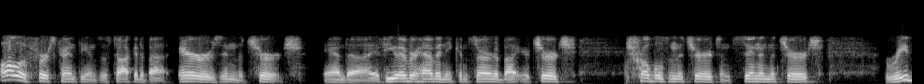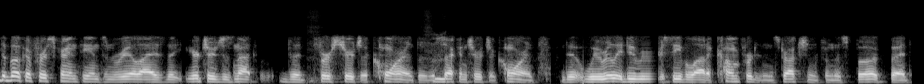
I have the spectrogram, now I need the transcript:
All of First Corinthians is talking about errors in the church. And uh, if you ever have any concern about your church, troubles in the church and sin in the church, read the book of First Corinthians and realize that your church is not the first church of Corinth or the mm-hmm. second church of Corinth. That we really do receive a lot of comfort and instruction from this book. But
